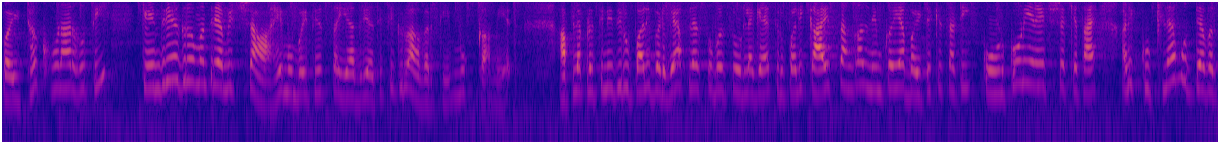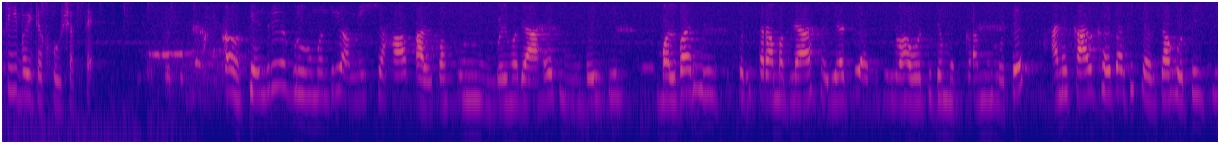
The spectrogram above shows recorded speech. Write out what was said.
बैठक होणार होती. केंद्रीय गृहमंत्री अमित शहा हे मुंबईतील सह्याद्री अतिथीगृहावरती मुक्कामी आहेत. आपल्या प्रतिनिधी रुपाली बडवे आपल्यासोबत जोडल्या गेल्या आहेत. रुपाली काय सांगाल? नेमकं या बैठकीसाठी कोण कोण येण्याची शक्यता आहे आणि कुठल्या मुद्द्यावरती ही बैठक होऊ शकते? केंद्रीय गृहमंत्री अमित शहा कालपासून मुंबईमध्ये आहेत. मुंबईतील मलबार हिल्स परिसरामधल्या सह्याद्री अतिथीगृहावरती ते मुक्कामी होते. आणि काल खरं तर अशी चर्चा होती की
